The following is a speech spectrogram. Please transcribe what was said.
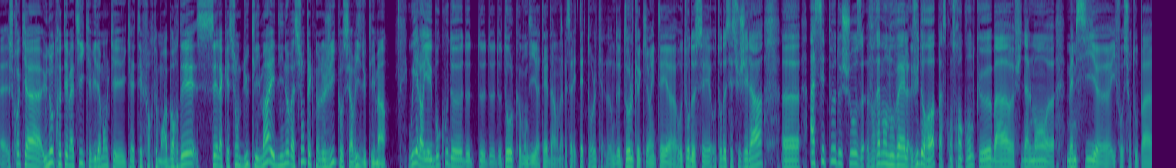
Euh, je crois qu'il y a une autre thématique évidemment qui, a été fortement abordée, c'est la question du climat et de l'innovation technologique au service du climat. Oui, alors il y a eu beaucoup de, de, de, de, talks, comme on dit à TED, hein, on appelle ça les TED Talks, donc de talks qui ont été euh, autour de ces, autour de ces sujets-là. Euh, assez peu de choses vraiment nouvelles vues d'Europe, parce qu'on se rend compte que bah, euh, finalement, euh, même si il faut surtout pas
